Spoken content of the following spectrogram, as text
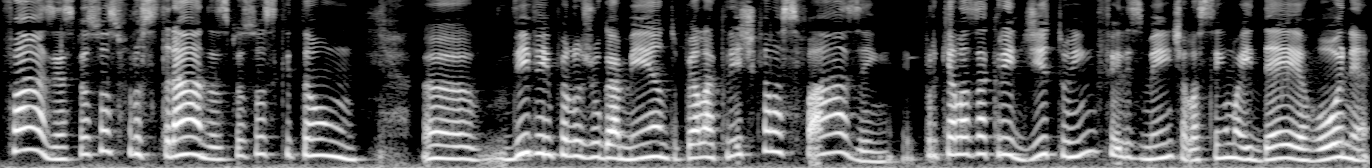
fazem. As pessoas frustradas, as pessoas que estão uh, vivem pelo julgamento, pela crítica, elas fazem, porque elas acreditam, infelizmente, elas têm uma ideia errônea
